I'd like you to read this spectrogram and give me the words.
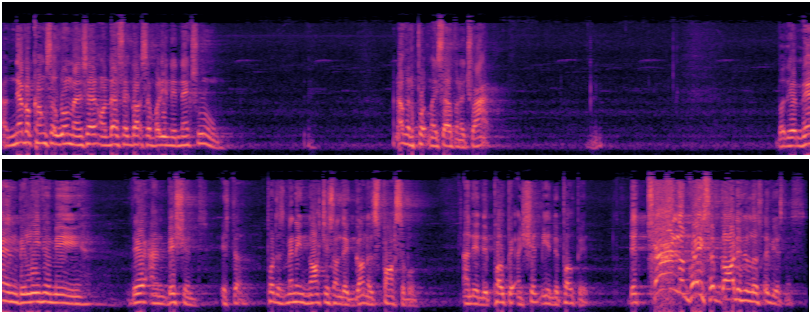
I'll never counsel a woman said, unless I got somebody in the next room. I'm not going to put myself in a trap. But their men, believe in me, their ambition is to put as many notches on their gun as possible. And in the pulpit and should me in the pulpit. They turn the grace of God into lasciviousness.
